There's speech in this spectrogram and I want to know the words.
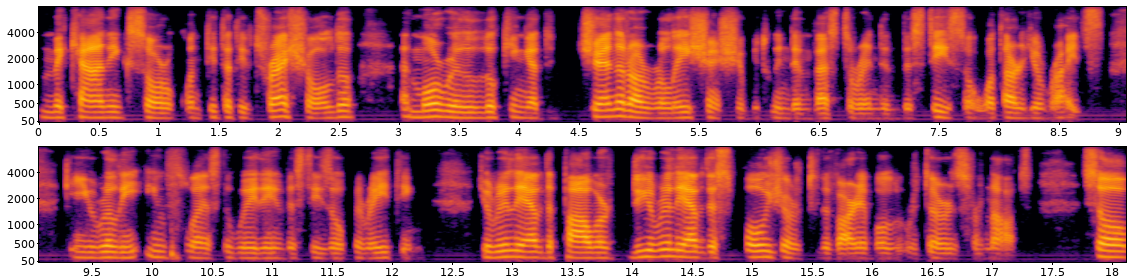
mechanics or quantitative threshold and more really looking at general relationship between the investor and the investee. So what are your rights? Can you really influence the way the investee is operating? Do you really have the power? Do you really have the exposure to the variable returns or not? So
